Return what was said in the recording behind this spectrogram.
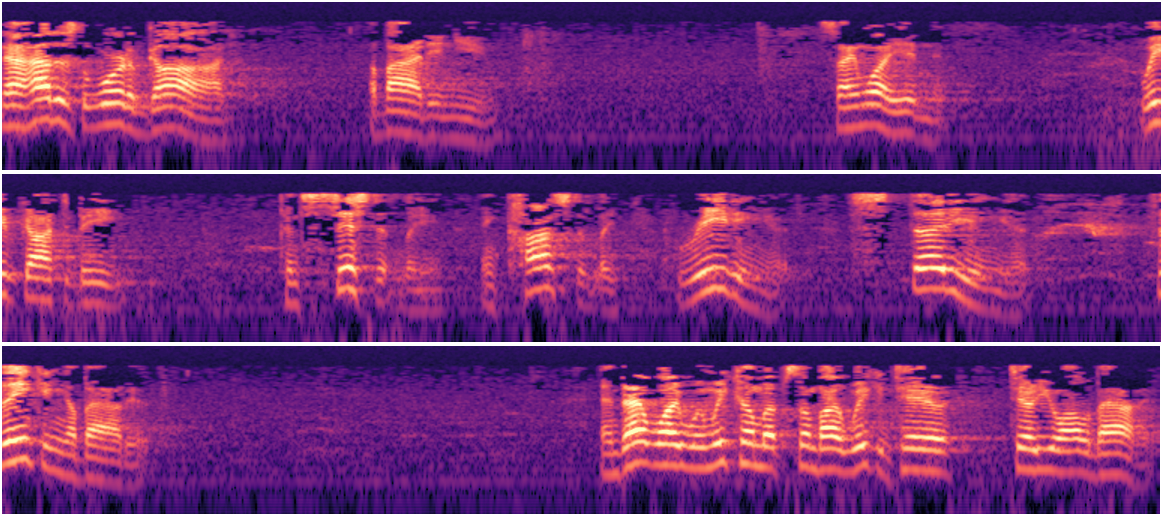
Now, how does the Word of God abide in you? Same way, isn't it? We've got to be consistently and constantly reading it, studying it, thinking about it. And that way, when we come up to somebody, we can tell, tell you all about it.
